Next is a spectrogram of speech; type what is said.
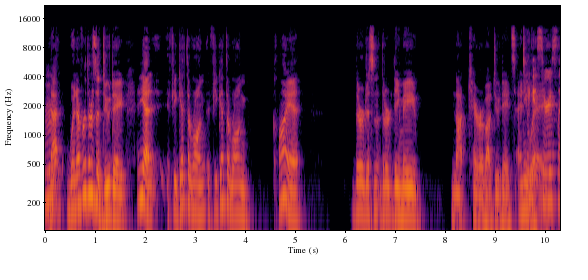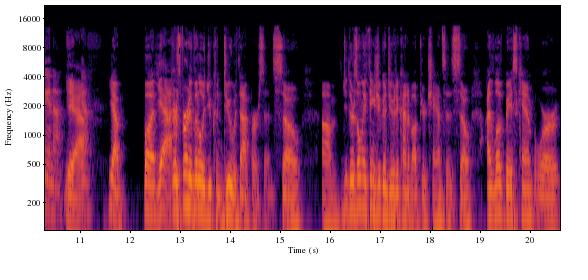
mm. that whenever there's a due date, and yeah, if you get the wrong if you get the wrong client, they're just they're they may not care about due dates anyway. Take it seriously enough. Yeah. Yeah. Yeah. But yeah. there's very little you can do with that person. So um, there's only things you can do to kind of up your chances. So I love Basecamp or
